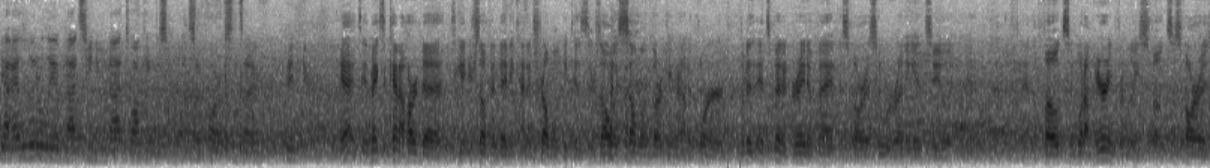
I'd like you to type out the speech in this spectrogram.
Yeah, I literally have not seen you not talking to someone so far since I've been here. Yeah, it, it makes it kind of hard to, to get yourself into any kind of trouble because there's always someone lurking around a corner. But it, has been a great event as far as who we're running into and, and, and, the, and the folks and what I'm hearing from these folks as far as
